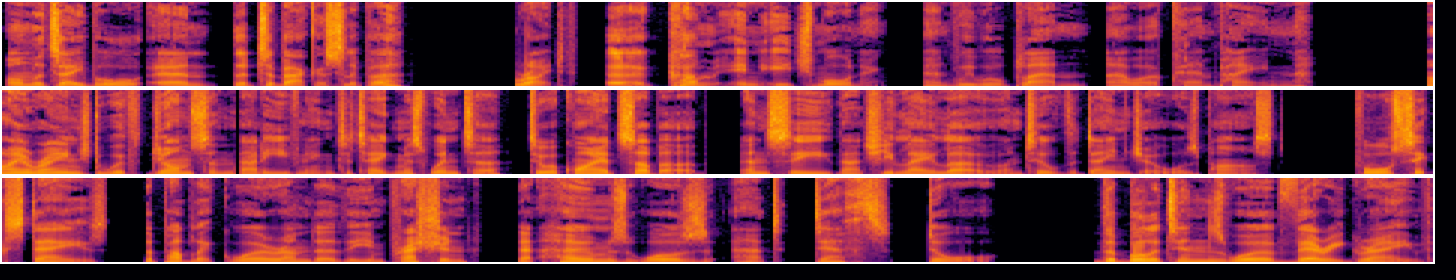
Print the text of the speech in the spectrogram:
on the table and the tobacco slipper. Right. Uh, come in each morning, and we will plan our campaign. I arranged with Johnson that evening to take Miss Winter to a quiet suburb and see that she lay low until the danger was past. For six days, the public were under the impression that Holmes was at death's door. The bulletins were very grave,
